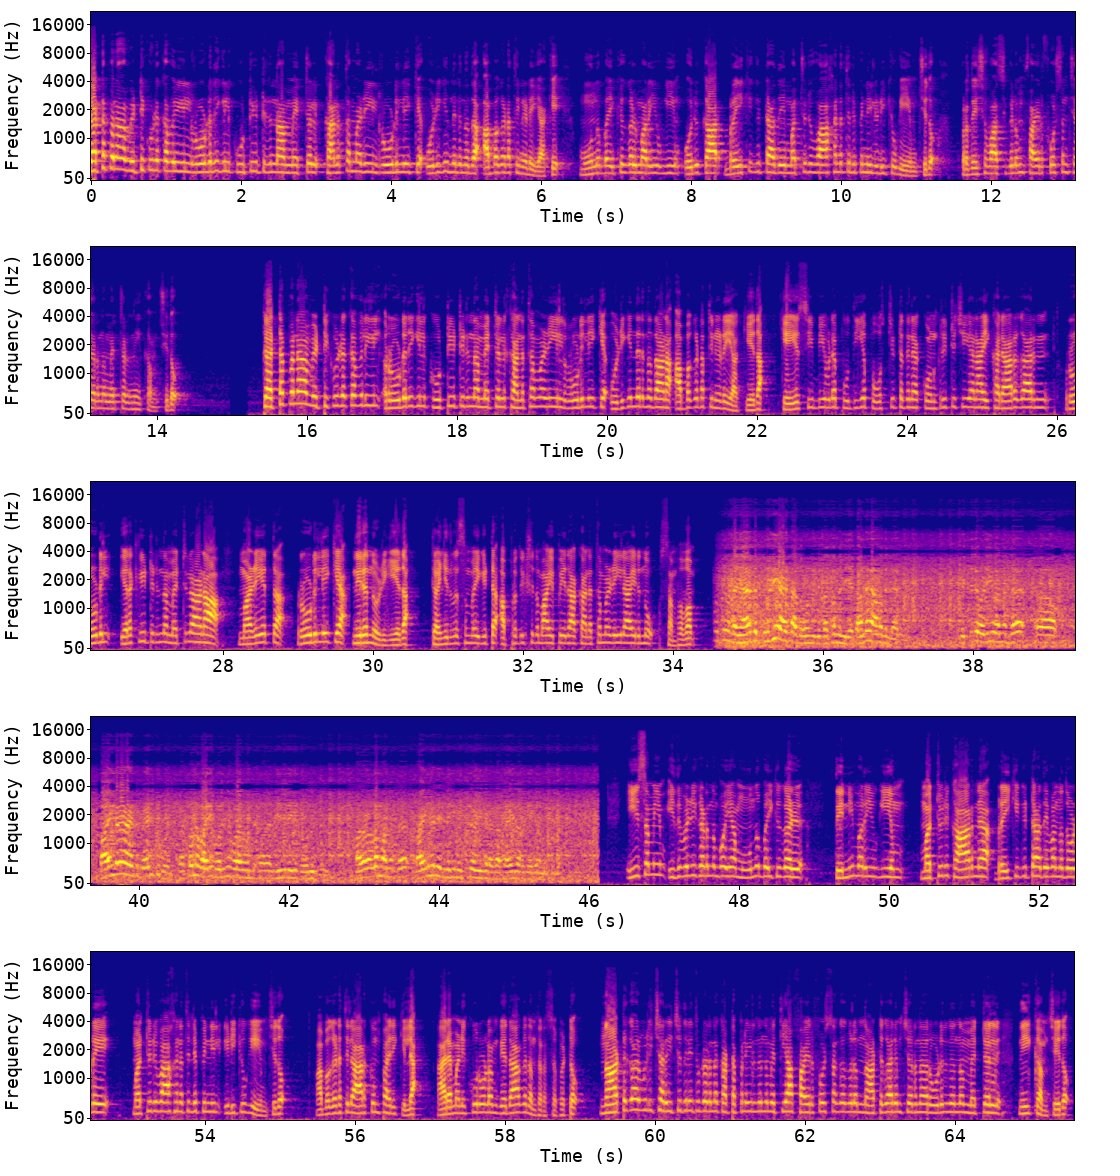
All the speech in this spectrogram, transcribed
കട്ടപ്പന വെട്ടിക്കുഴക്കവരിയിൽ റോഡരികിൽ കൂട്ടിയിട്ടിരുന്ന മെറ്റൽ കനത്ത മഴയിൽ റോഡിലേക്ക് ഒഴുകി നിരുന്നത് അപകടത്തിനിടയാക്കി. മൂന്ന് ബൈക്കുകൾ മറിയുകയും ഒരു കാർ ബ്രേക്ക് കിട്ടാതെ മറ്റൊരു വാഹനത്തിന് പിന്നിലിടിക്കുകയും ചെയ്തു. പ്രദേശവാസികളും ഫയർഫോഴ്സും ചേർന്ന് മെറ്റൽ നീക്കം ചെയ്തു. കട്ടപ്പന വെട്ടിക്കുഴക്കവലിയിൽ റോഡരികിൽ കൂട്ടിയിട്ടിരുന്ന മെറ്റൽ കനത്ത മഴയിൽ റോഡിലേക്ക് ഒഴുകിനിരുന്നതാണ് അപകടത്തിനിടയാക്കിയത്. കെ എസ് സി ബിയുടെ പുതിയ പോസ്റ്റിട്ടതിന് കോൺക്രീറ്റ് ചെയ്യാനായി കരാറുകാരൻ റോഡിൽ ഇറക്കിയിട്ടിരുന്ന മെറ്റലാണ് മഴയത്ത് റോഡിലേക്ക് നിരന്നൊഴുകിയത്. കഴിഞ്ഞ ദിവസം വൈകിട്ട് അപ്രതീക്ഷിതമായി പെയ്ത കനത്ത മഴയിലായിരുന്നു സംഭവം. ഞാനിത് കുഴിയായിട്ടാണ് തോന്നിയത്. പെട്ടെന്ന് കണ്ണ് കാണത്തില്ലായിരുന്നു. വന്നിട്ട് ഭയങ്കരമായിട്ട് പേടിച്ചു പോയി. പെട്ടെന്ന് വഴി പൊളിഞ്ഞു പോയ രീതിയിലേക്ക് തോന്നിപ്പോയി. മഴവെള്ളം വന്നിട്ട് ഭയങ്കര മിറ്റിൽ ഒഴുകി കിടക്കാം ടൈലിറക്കിയേക്കാൻ മിറ്റിൽ ഈ സമയം ഇതുവഴി കടന്നുപോയ മൂന്ന് ബൈക്കുകൾ തെന്നിമറിയുകയും മറ്റൊരു കാറിന് ബ്രേക്ക് കിട്ടാതെ വന്നതോടെ മറ്റൊരു വാഹനത്തിന്റെ പിന്നിൽ ഇടിക്കുകയും ചെയ്തു. അപകടത്തിൽ ആർക്കും പരിക്കില്ല. അരമണിക്കൂറോളം ഗതാഗതം തടസ്സപ്പെട്ടു. നാട്ടുകാർ വിളിച്ചറിയിച്ചതിനെ തുടർന്ന് കട്ടപ്പനയിൽ നിന്നും എത്തിയ ഫയർഫോഴ്സ് അംഗങ്ങളും നാട്ടുകാരും ചേർന്ന് റോഡിൽ നിന്നും മെറ്റൽ നീക്കം ചെയ്തു.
